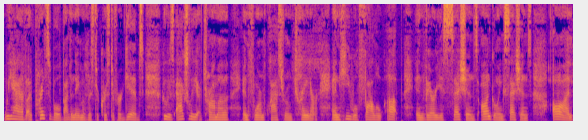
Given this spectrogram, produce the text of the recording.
We have a principal by the name of Mr. Christopher Gibbs, who is actually a trauma informed classroom trainer, and he will follow up in various sessions, ongoing sessions, on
